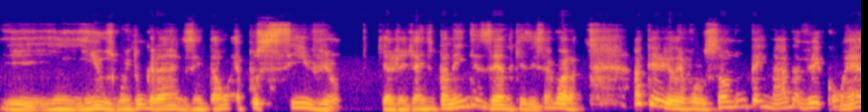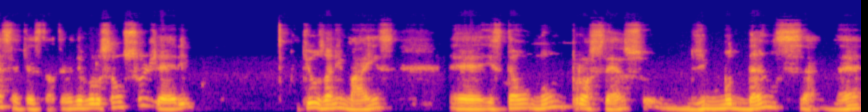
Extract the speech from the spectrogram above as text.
e em rios muito grandes. Então é possível que a gente, a gente não está nem dizendo que existe. Agora, a teoria da evolução não tem nada a ver com essa questão. A teoria da evolução sugere que os animais é, estão num processo de mudança, né?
